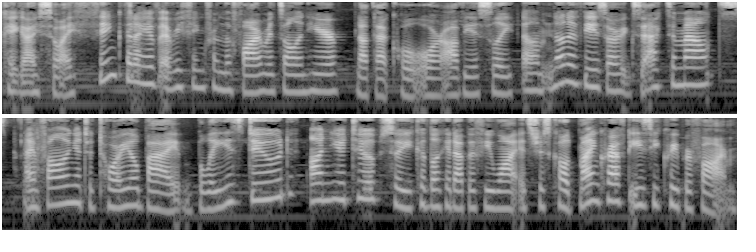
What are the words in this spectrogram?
Okay, guys, so I think that I have everything from the farm. It's all in here. Not that cool ore, obviously. Um, none of these are exact amounts. I'm following a tutorial by Blaze Dude on YouTube, so you could look it up if you want. It's just called Minecraft Easy Creeper Farm.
